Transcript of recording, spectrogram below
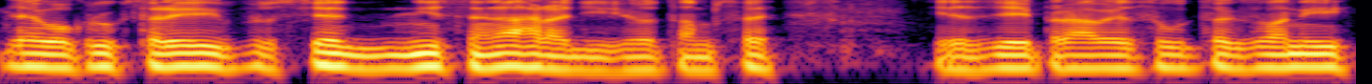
to je okruh, který prostě nic nenahradí. Že? Tam se jezdí právě, jsou takzvaný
